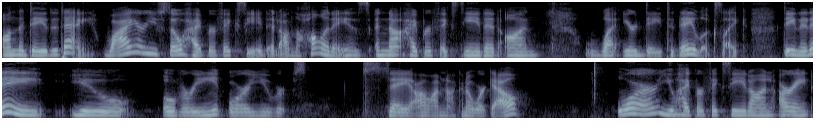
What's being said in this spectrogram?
on the day to day. Why are you so hyperfixated on the holidays and not hyperfixated on what your day to day looks like? Day to day, you overeat or you say, oh, I'm not going to work out. Or you hyperfixate on, all right,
